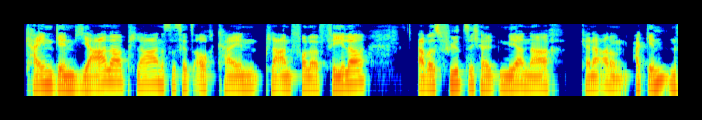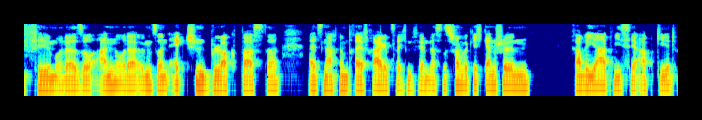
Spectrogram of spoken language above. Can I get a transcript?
kein genialer Plan, es ist jetzt auch kein Plan voller Fehler, aber es fühlt sich halt mehr nach, keine Ahnung, Agentenfilm oder so an oder irgend so Action-Blockbuster als nach einem Drei-Fragezeichen-Film. Das ist schon wirklich ganz schön rabiat, wie es hier abgeht.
